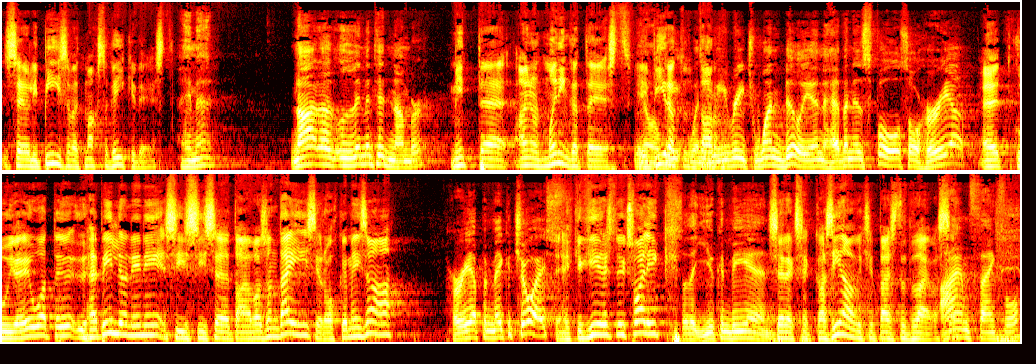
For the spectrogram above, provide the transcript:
see oli piisav, et maksta kõikide eest, Amen. Not a limited number. mitte ainult mõningate eest You või know, we- piiratud when we arv. reach one billion, heaven is full, so hurry up. et kui te jõuate ühe biljonini, siis, siis äh, taevas on täis ja rohkem ei saa. Hurry up and make a choice tehke kiiresti üks valik so that you can be in. selleks, et ka sina võiksid pääseda I taevasse. am thankful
